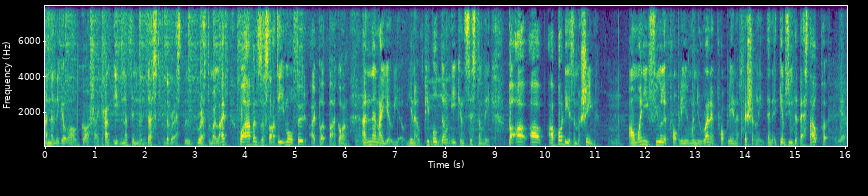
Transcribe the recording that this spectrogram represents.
And then they go, oh gosh, I can't eat nothing and dust for the rest of the rest of my life. What happens? I start to eat more food. I put back on, mm. and then I yo-yo. You know, people mm. don't eat consistently, but our, our our body is a machine. And when you fuel it properly and when you run it properly and efficiently, then it gives you the best output. Yeah.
